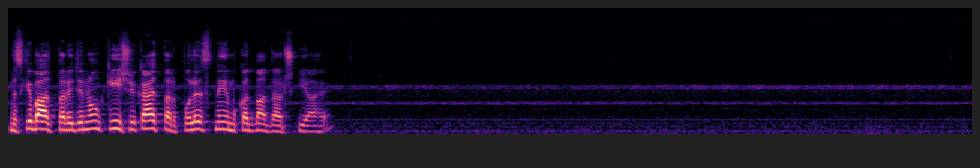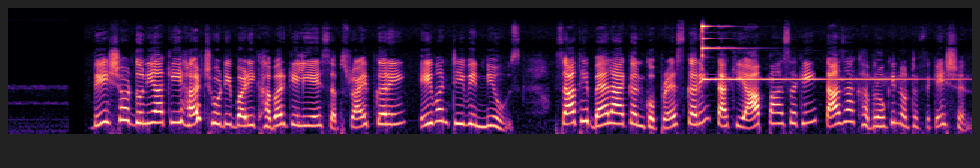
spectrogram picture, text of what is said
इसके बाद परिजनों की शिकायत पर पुलिस ने मुकदमा दर्ज किया है। देश और दुनिया की हर छोटी बड़ी खबर के लिए सब्सक्राइब करें एवन टीवी न्यूज़ साथ ही बेल आइकन को प्रेस करें ताकि आप पा सकें ताज़ा खबरों की नोटिफिकेशन।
